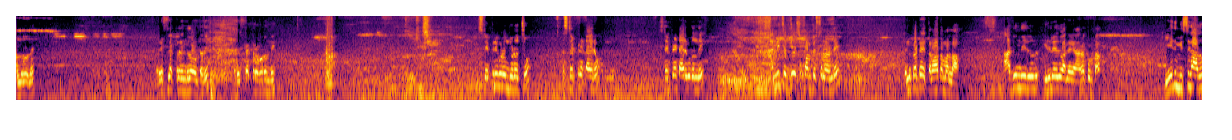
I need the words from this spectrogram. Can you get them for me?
అందులోనే. రిఫ్లెక్టర్ ఇందులో ఉంటుంది. రిఫ్లెక్టర్ కూడా ఉంది. స్టెప్ని కూడా చూడొచ్చు. స్టెప్ని టైరు స్టెప్ని టైర్ కూడా ఉంది. అన్ని చెక్ చేసి పంపిస్తున్నాను అండి. ఎందుకంటే తర్వాత మళ్ళా అది ఉంది ఇది ఉంది ఇది లేదు అని అనుకుంటా. ఏది మిస్ కాదు.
